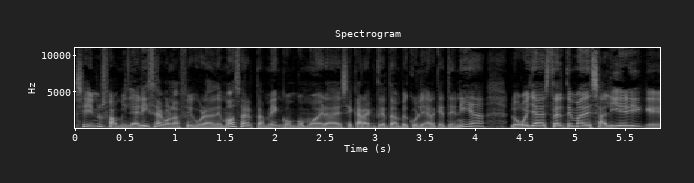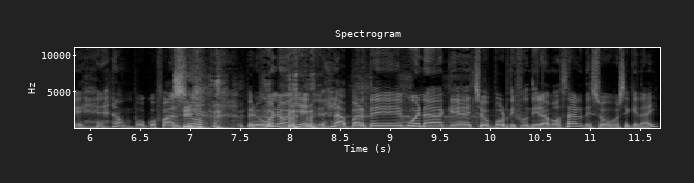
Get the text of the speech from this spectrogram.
Sí, nos familiariza con la figura de Mozart también, con cómo era ese carácter tan peculiar que tenía. Luego ya está el tema de Salieri, que era un poco falso, sí. pero bueno, oye, la parte buena que ha hecho por difundir a Mozart, de eso se queda ahí.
